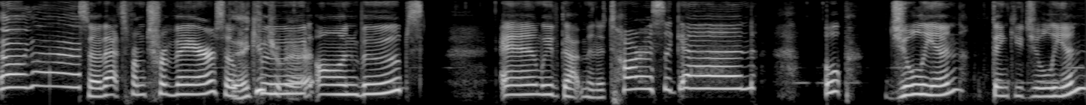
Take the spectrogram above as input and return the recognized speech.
Oh, yeah. So that's from Trevere. So Thank you, food Trevere. on boobs. And we've got Minotaurus again. Oop, Julian. Thank you, Julian.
